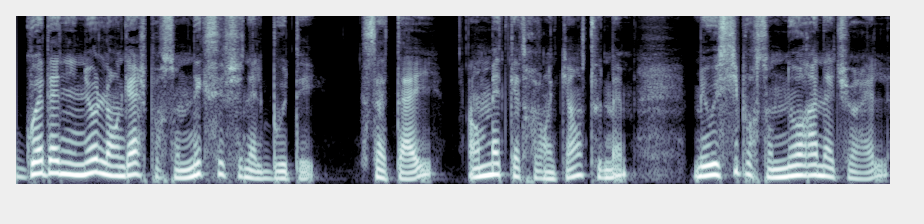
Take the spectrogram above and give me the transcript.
Guadagnino l'engage pour son exceptionnelle beauté, sa taille, 1m95 tout de même, mais aussi pour son aura naturelle,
